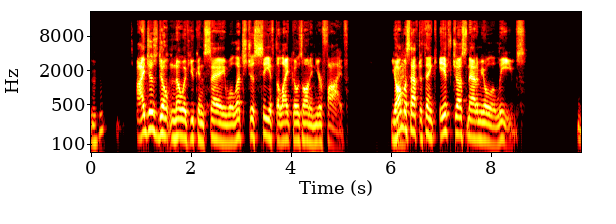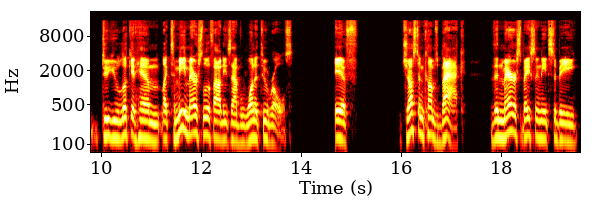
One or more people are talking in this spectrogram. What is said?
Mm-hmm. I just don't know if you can say, well, let's just see if the light goes on in year five. You right. almost have to think if Justin Ademilola leaves, do you look at him like to me, Maris Liufau needs to have one or two roles. If Justin comes back, then Maris basically needs to be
